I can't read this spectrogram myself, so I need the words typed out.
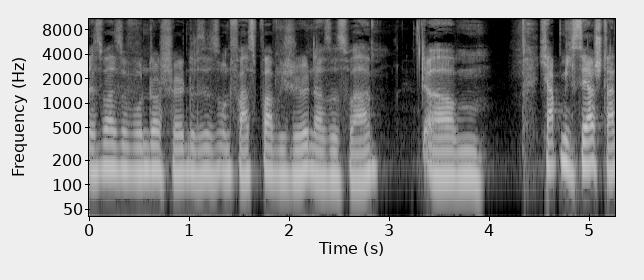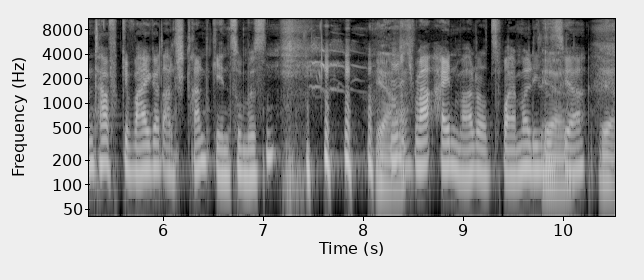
es war so wunderschön. Das ist unfassbar, wie schön das es war. Ähm, ich habe mich sehr standhaft geweigert, an den Strand gehen zu müssen. Ja. Ich war einmal oder zweimal dieses ja. Jahr. Ja.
